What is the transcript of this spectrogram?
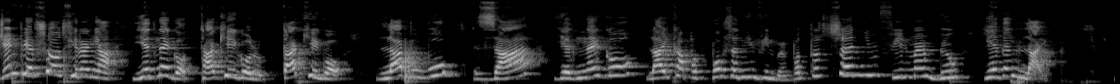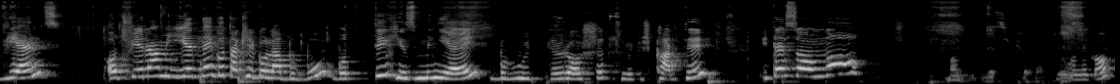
Dzień pierwszy otwierania jednego takiego lub takiego labubu za jednego lajka pod poprzednim filmem. Pod poprzednim filmem był jeden like. Więc otwieramy jednego takiego labubu, bo tych jest mniej, bo były droższe, tu są jakieś karty. I te są, no... Mam w ogóle ładnego.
